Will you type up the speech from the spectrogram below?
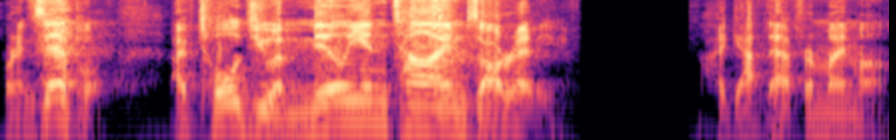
For an example, I've told you a million times already. I got that from my mom.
